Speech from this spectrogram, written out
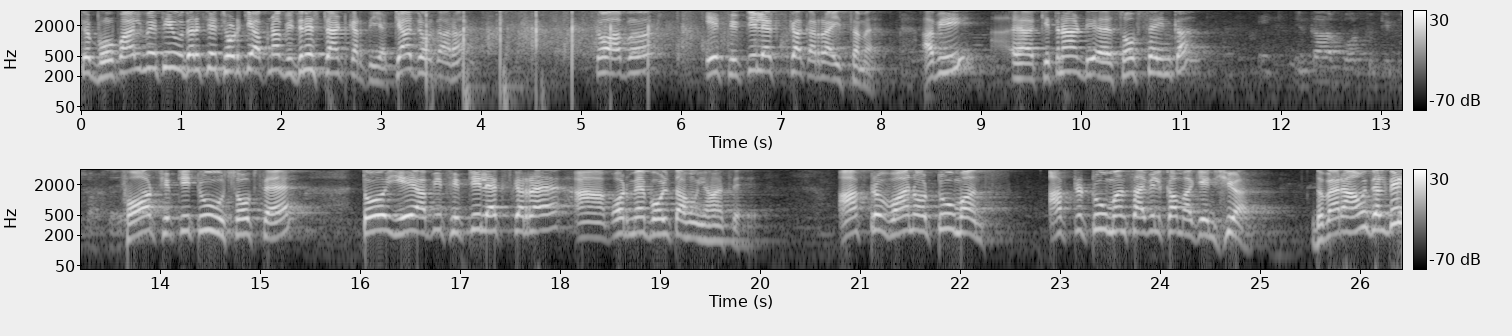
तो भोपाल में थी उधर से छोड़ के अपना बिज़नेस स्टार्ट कर दिया। क्या जोरदार हाँ? तो अब ये 50 लैक्स का कर रहा है इस समय। अभी अ, कितना सोप्स है इनका? इनका फोर फिफ्टी टू शॉप है। फॉर 52 सोप्स है। तो ये अभी 50 लैक्स कर रहा है। आ, और मैं बोलता हूँ यहाँ से आफ्टर वन और two months after two months I will come again here दोबारा आऊँ जल्दी?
